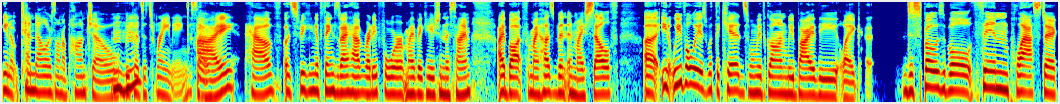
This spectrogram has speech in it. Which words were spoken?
you know, ten dollars on a poncho because it's raining. So I have, uh, speaking of things that I have ready for my vacation this time, I bought for my husband and myself. Uh, you know, we've always, with the kids, when we've gone, we buy the like uh, disposable, thin plastic,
